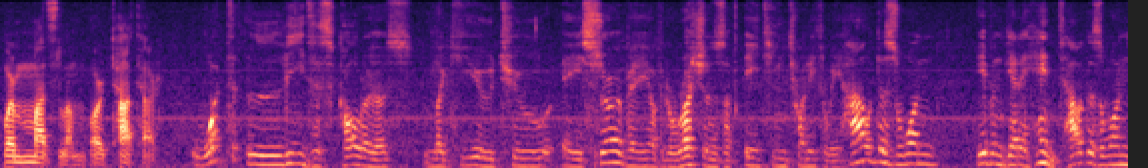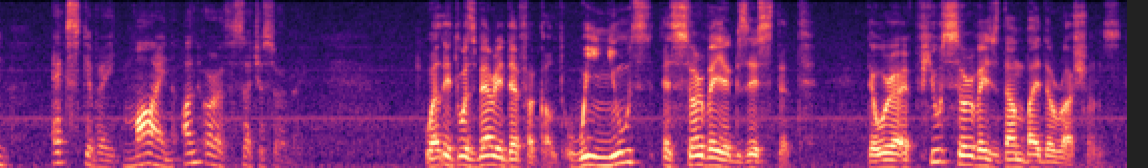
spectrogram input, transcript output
were Muslim or Tatar. What leads scholars like you to a survey of the Russians of 1823? How does one even get a hint? How does one excavate, mine, unearth such a survey? Well, it was very difficult. We knew a survey existed. There were a few surveys done by the Russians.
